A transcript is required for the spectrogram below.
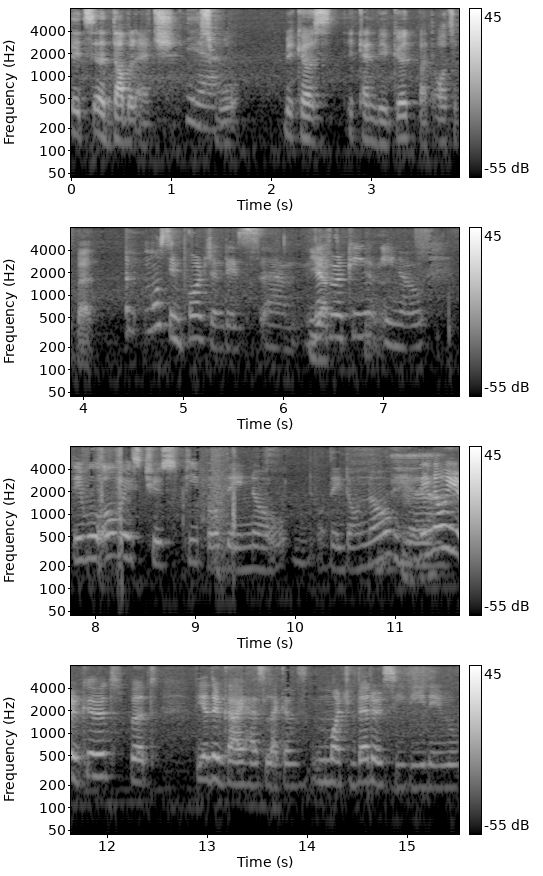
it's a double edged Yeah. sword because it can be good but also bad Most important is um, networking. yeah. You know, they will always choose people they know or they don't know. They know you're good, but the other guy has like a much better CV. They will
